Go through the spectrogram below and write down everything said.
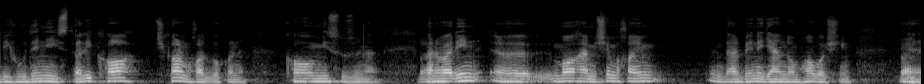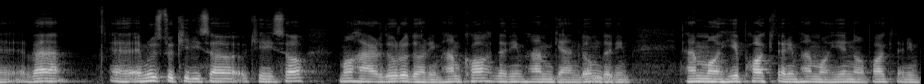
بیهوده نیست ولی کاه چیکار می‌خواد بکنه کاه میسوزونن بله. بنابراین ما همیشه می‌خوایم در بین گندم ها باشیم بله. و امروز تو کلیسا, کلیسا ما هر دو رو داریم. هم کاه داریم هم گندم داریم. هم ماهی پاک داریم هم ماهی ناپاک داریم.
